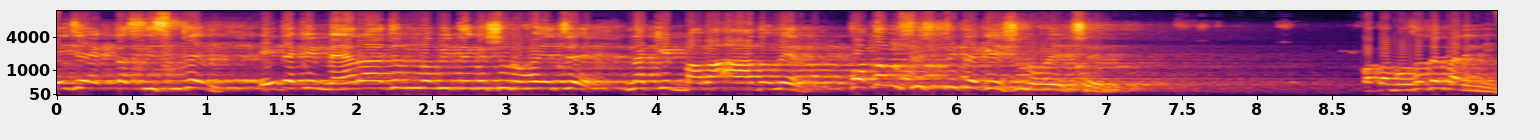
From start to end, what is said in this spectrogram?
এই যে একটা সিস্টেম, এটা কি মেহরাজুল নবী থেকে শুরু হয়েছে নাকি বাবা আদমের প্রথম সৃষ্টি থেকেই শুরু হয়েছে? কথা বোঝাতে পারিনি।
